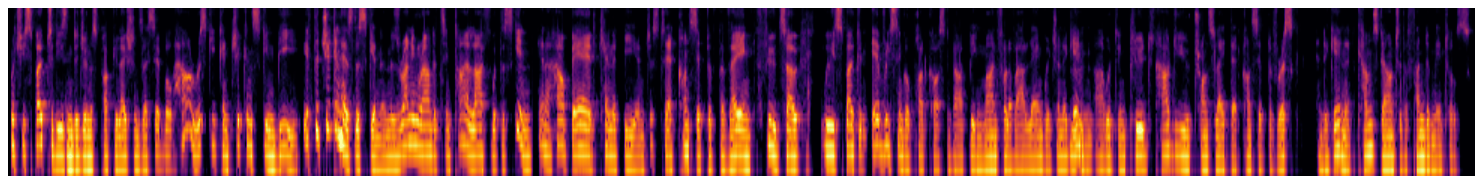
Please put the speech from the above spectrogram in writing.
when she spoke to these indigenous populations, they said, well, how risky can chicken skin be? If the chicken has the skin and is running around its entire life with the skin, you know, how bad can it be? And just that concept of purveying food. So we've spoken every single podcast about being mindful of our language. And again, mm. I would include how do you translate that concept of risk. And again, it comes down to the fundamentals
